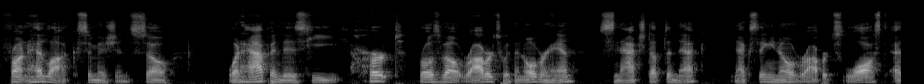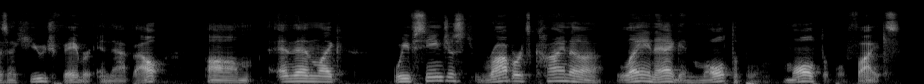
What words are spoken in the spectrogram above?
front headlock submissions. So what happened is he hurt Roosevelt Roberts with an overhand, snatched up the neck, Next thing you know, Roberts lost as a huge favorite in that bout. Um, and then like we've seen just Roberts kind of lay an egg in multiple, multiple fights.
